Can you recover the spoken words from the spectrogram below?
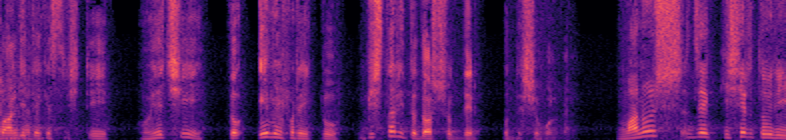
পাঞ্জি থেকে সৃষ্টি হয়েছি। তো এ ব্যাপারে একটু বিস্তারিত দর্শকদের উদ্দেশ্যে বলবেন। মানুষ যে কিসের তৈরি?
